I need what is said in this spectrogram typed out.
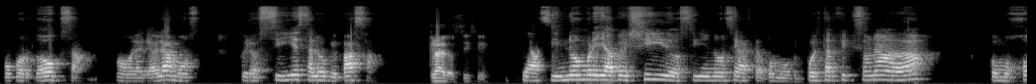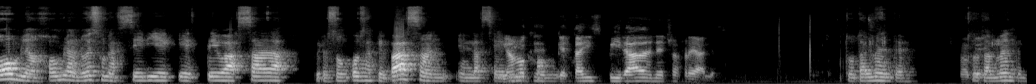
poco ortodoxa, como la que hablamos, pero sí es algo que pasa. Claro, sí, sí. O sea, sin nombre y apellido, sí, no sea, hasta como puede estar ficcionada, como Homeland. Homeland no es una serie que esté basada, pero son cosas que pasan en la serie. Digamos que, está inspirada en hechos reales. Totalmente, totalmente.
